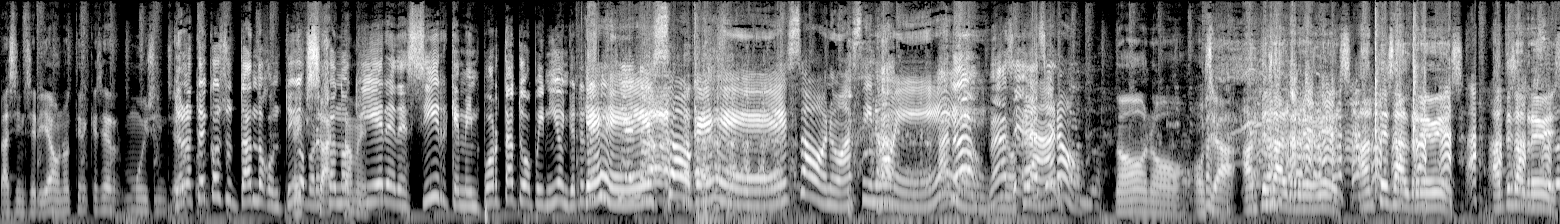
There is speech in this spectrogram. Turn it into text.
la sinceridad, uno tiene que ser muy sincero. Yo lo estoy con- consultando contigo, por eso no quiere decir que me importa tu opinión. Yo te estoy ¿Qué es eso? ¿Qué es eso? No, así no es. Ah, no, no es así, es así. claro. No, no, o sea, antes al revés, antes al revés, antes al revés.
